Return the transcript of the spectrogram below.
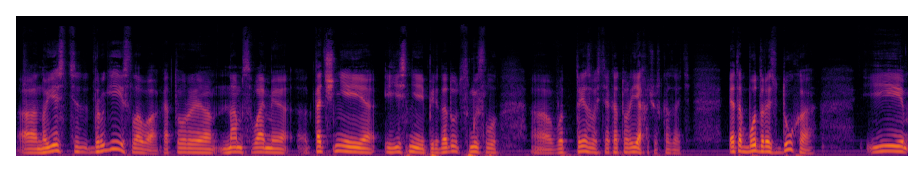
А, но есть другие слова, которые нам с вами точнее и яснее передадут смысл а, вот трезвости, о которой я хочу сказать. Это бодрость духа и...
